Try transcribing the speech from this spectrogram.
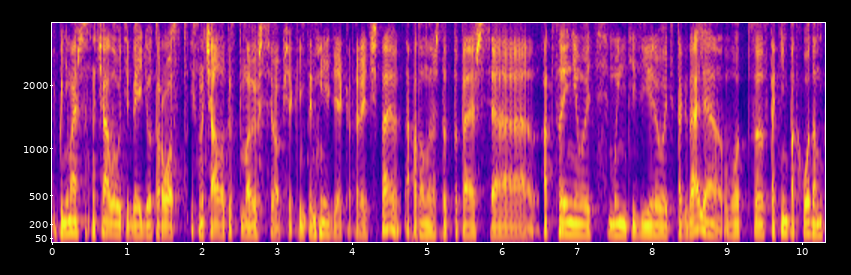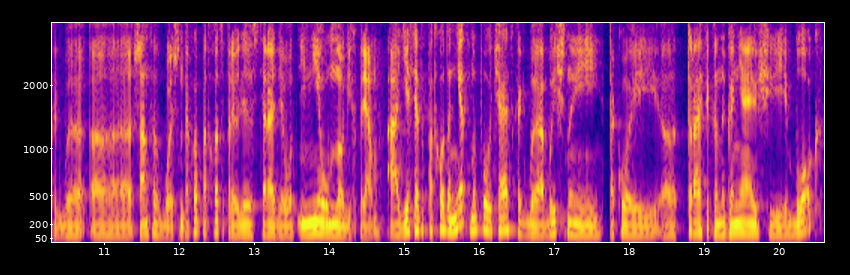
и понимаешь, что сначала у тебя идет рост, и сначала ты становишься вообще каким-то медиа, которые читают, а потом уже что-то пытаешься оценивать, монетизировать и так далее, вот с таким подходом как бы э, шансов больше. Но такой подход справедливости ради вот не у многих прямо. А если этого подхода нет, ну, получается как бы обычный такой э, трафика нагоняющий блок,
